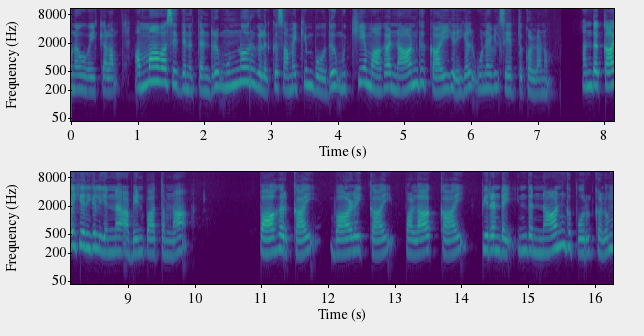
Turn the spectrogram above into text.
உணவு வைக்கலாம். அமாவாசை தினத்தன்று முன்னோர்களுக்கு சமைக்கும் போது முக்கியமாக நான்கு காய்கறிகள் உணவில் சேர்த்து கொள்ளணும். அந்த காய்கறிகள் என்ன அப்படின்னு பார்த்தோம்னா பாகற்காய் வாழைக்காய் பலாக்காய் பிரண்டை இந்த நான்கு பொருட்களும்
